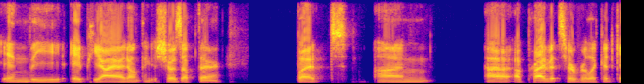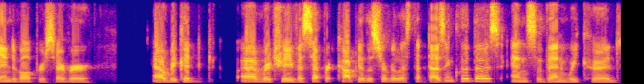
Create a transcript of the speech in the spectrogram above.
in the API, I don't think it shows up there. But on uh, a private server, like a game developer server, uh, we could uh, retrieve a separate copy of the server list that does include those. And so then we could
